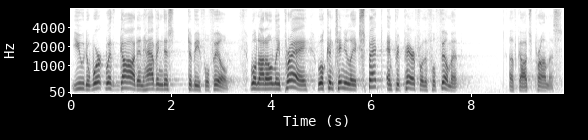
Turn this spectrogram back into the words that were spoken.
you to work with God in having this to be fulfilled. We'll not only pray, we'll continually expect and prepare for the fulfillment of God's promise.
